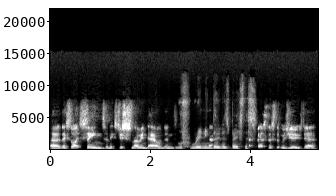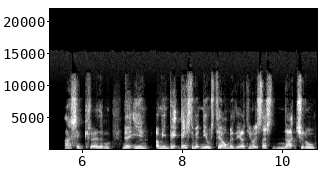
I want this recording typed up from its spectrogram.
Uh, there's like scenes and it's just snowing down and Oof, Raining down asbestos. asbestos that was used. Yeah, That's incredible. Now, Ian, I mean, based on what Neil's telling me there, you know, it's this natural,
